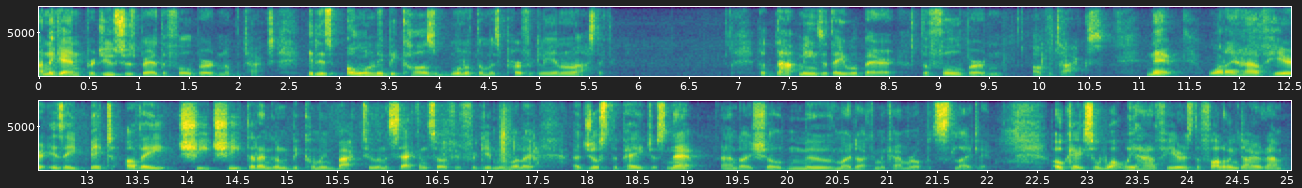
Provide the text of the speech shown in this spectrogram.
and again, producers bear the full burden of the tax. It is only because one of them is perfectly inelastic that that means that they will bear the full burden of the tax. Now, what I have here is a bit of a cheat sheet that I'm going to be coming back to in a second. So if you forgive me while I adjust the pages. Now, and I shall move my document camera up slightly. Okay, so what we have here is the following diagram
